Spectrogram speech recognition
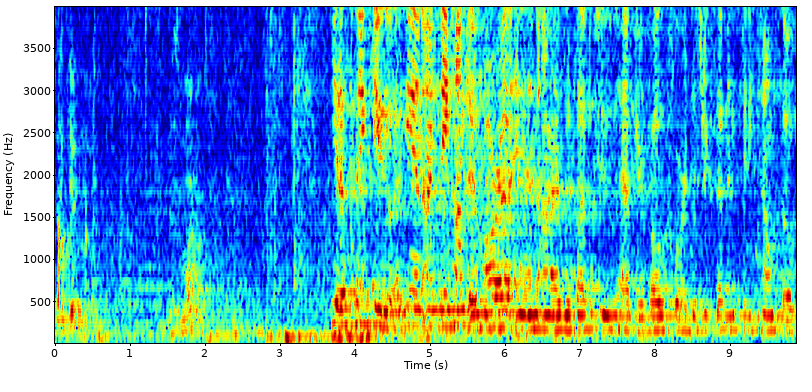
Thank you. Ms. Amara. Yes, thank you. Again, I'm Nehanda Imara, and I would love to have your vote for District 7 City Council.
